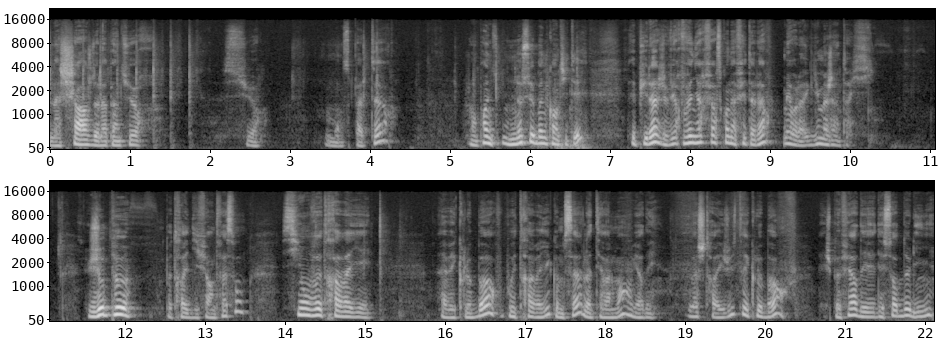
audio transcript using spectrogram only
la charge de la peinture sur mon spalter. J'en prends une, assez bonne quantité. Et puis là, je vais revenir faire ce qu'on a fait tout à l'heure, mais voilà, avec du magenta ici. Je peux, on peut travailler de différentes façons. Si on veut travailler avec le bord, vous pouvez travailler comme ça, latéralement, regardez. Là, je travaille juste avec le bord, et je peux faire des sortes de lignes.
